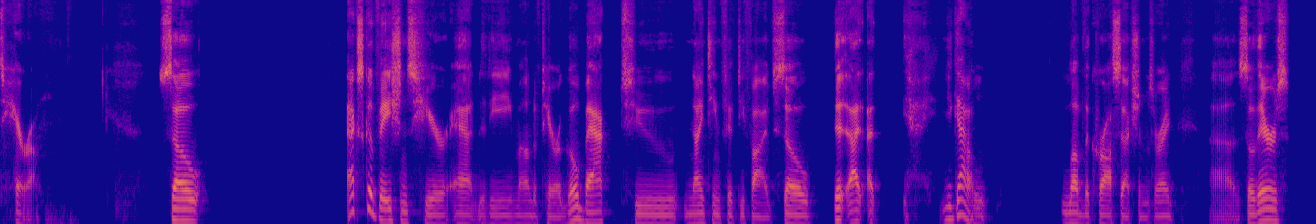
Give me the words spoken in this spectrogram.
Tara? So excavations here at the Mound of Tara go back to 1955. So I, I, you gotta love the cross sections, right? Uh, so there's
